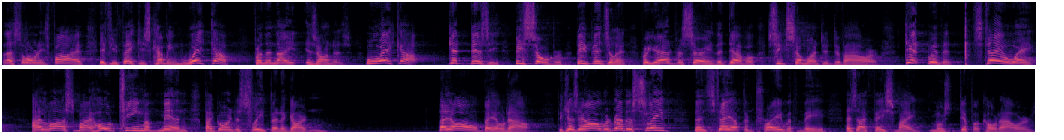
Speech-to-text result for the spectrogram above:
Thessalonians 5 if you think he's coming, wake up, for the night is on us. Wake up. Get busy. Be sober. Be vigilant, for your adversary, the devil, seeks someone to devour. Get with it. Stay awake. I lost my whole team of men by going to sleep in a garden. They all bailed out because they all would rather sleep than stay up and pray with me as I face my most difficult hours.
